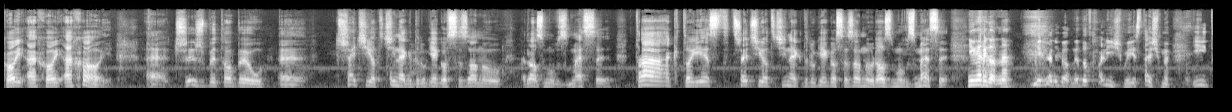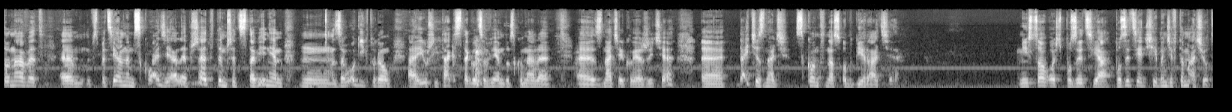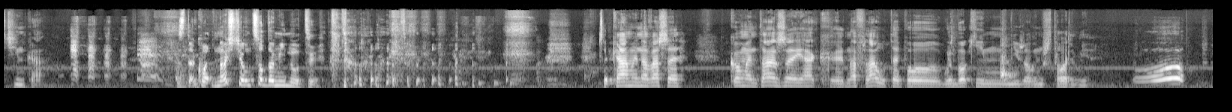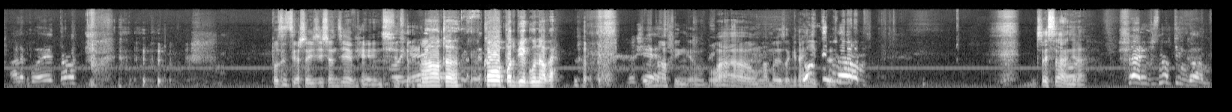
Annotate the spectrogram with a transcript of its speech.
Ahoj, ahoj, ahoj. E, czyżby to był e, trzeci odcinek drugiego sezonu Rozmów z Mesy? Tak, to jest trzeci odcinek drugiego sezonu Rozmów z Mesy. Niewiarygodne. Niewiarygodne, dotrwaliśmy, jesteśmy. I to nawet em, w specjalnym składzie, ale przed tym przedstawieniem mm, załogi, którą e, już i tak z tego co wiem doskonale e, znacie, kojarzycie, e, dajcie znać skąd nas odbieracie. Miejscowość, pozycja. Pozycja dzisiaj będzie w temacie odcinka. Z dokładnością co do minuty. Czekamy na wasze komentarze jak na flautę po głębokim niżowym sztormie. O, ale poeta? Pozycja 69. Ojej, No to koło podbiegunowe. jest. Nottingham. Wow, mamy zagranicę. Nottingham! Cześć Sania. Szeryf z Nottingham!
